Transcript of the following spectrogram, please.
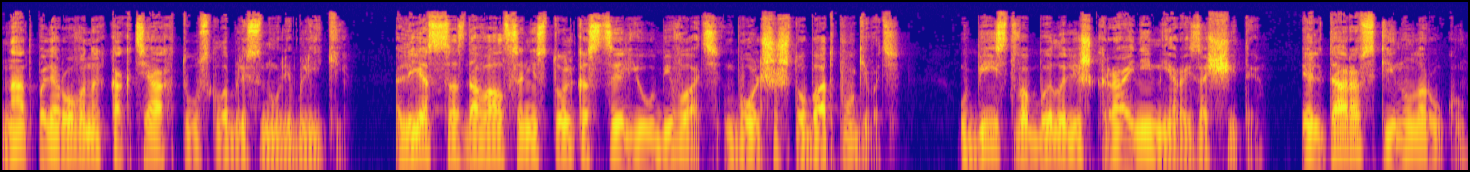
на отполированных когтях тускло блеснули блики. Лес создавался не столько с целью убивать, больше чтобы отпугивать. Убийство было лишь крайней мерой защиты. Эльтара вскинула руку.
